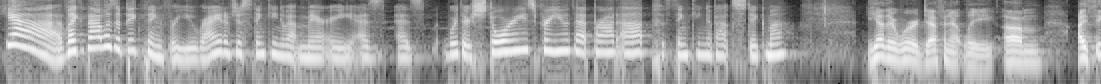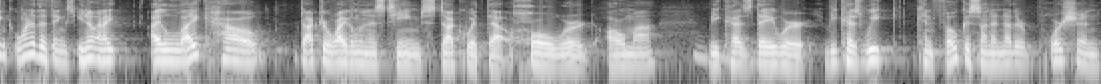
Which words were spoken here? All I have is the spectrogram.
Yeah, like that was a big thing for you, right? Of just thinking about Mary as as were there stories for you that brought up thinking about stigma? Yeah, there were definitely. Um, I think one of the things, you know, and I, I like how Dr. Weigle and his team stuck with that whole word Alma because they were, because we can focus on another portion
